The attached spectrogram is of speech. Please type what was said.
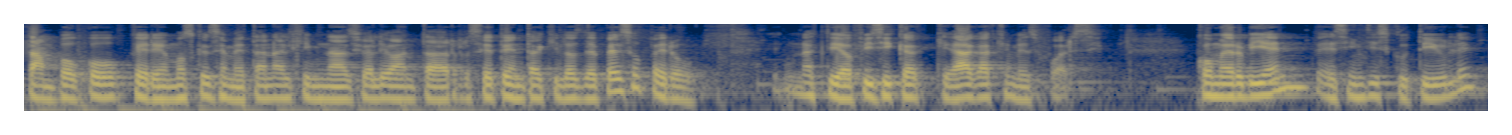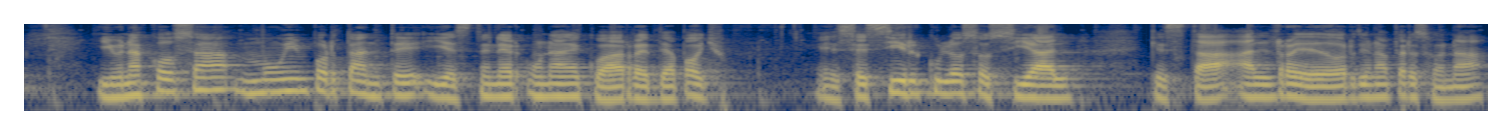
Tampoco queremos que se metan al gimnasio a levantar 70 kilos de peso, pero una actividad física que haga que me esfuerce. Comer bien es indiscutible y una cosa muy importante y es tener una adecuada red de apoyo. Ese círculo social está alrededor de una persona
